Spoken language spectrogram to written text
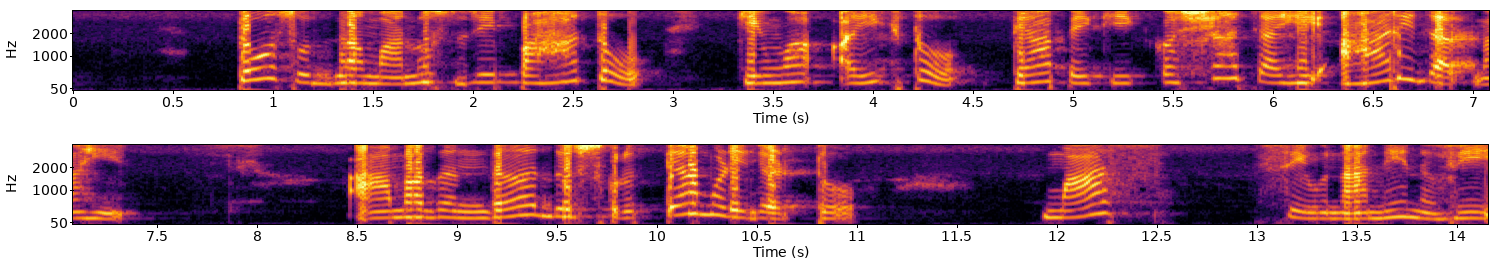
तो सुद्धा माणूस जे पाहतो किंवा ऐकतो त्यापैकी कशाच्याही आहारी जात नाही. आमगंध दुष्कृत्यामुळे जडतो. मांस सेवनाने नव्हे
